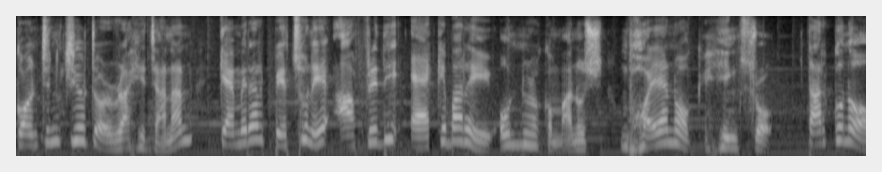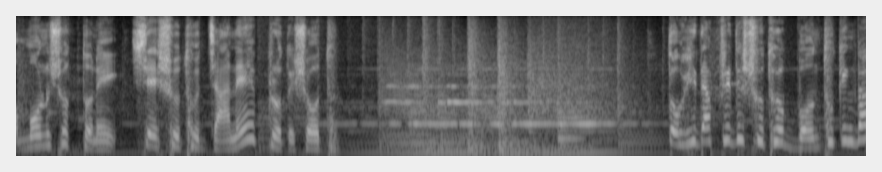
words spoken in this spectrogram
কন্টেন্ট ক্রিয়েটর রাহি জানান ক্যামেরার পেছনে আফ্রিদি একেবারেই অন্যরকম মানুষ, ভয়ানক হিংস্র। তার কোনো মনুষ্যত্ব নেই, সে শুধু জানে প্রতিশোধ। তহিদ আফ্রিদি শুধু বন্ধু কিংবা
